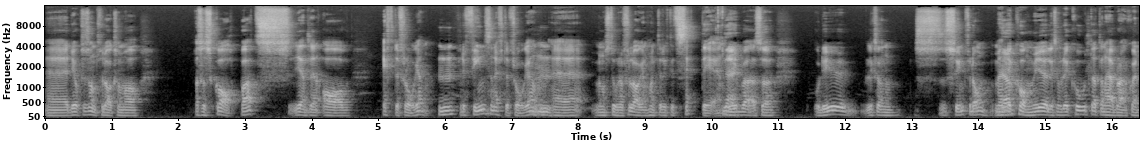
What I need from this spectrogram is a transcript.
Eh, det är också sånt förlag som har alltså skapats egentligen av efterfrågan. Mm. För det finns en efterfrågan. Mm. Eh, men de stora förlagen har inte riktigt sett det än. Det är bara, alltså, och det är ju liksom synd för dem. Men ja. det kommer ju liksom, det är coolt att den här branschen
